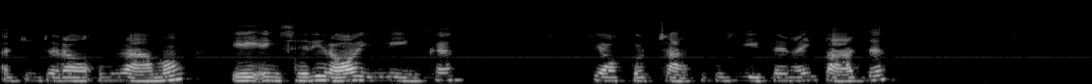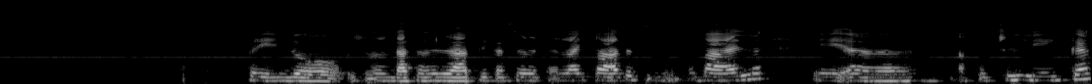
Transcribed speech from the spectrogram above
aggiungerò un ramo e inserirò il link che ho accorciato così per iPad prendo sono andata nell'applicazione per l'iPad mobile e eh, accorcio il link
